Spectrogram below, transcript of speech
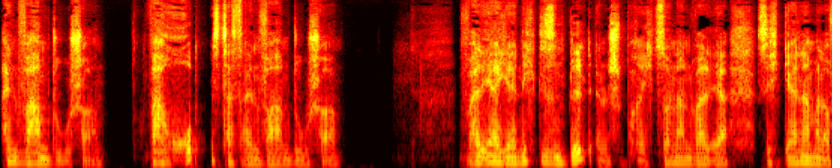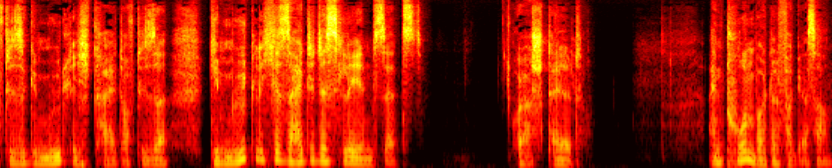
ein Warmduscher. Warum ist das ein Warmduscher? Weil er ja nicht diesem Bild entspricht, sondern weil er sich gerne mal auf diese Gemütlichkeit, auf diese gemütliche Seite des Lebens setzt oder stellt. Ein Turnbeutelvergesser.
